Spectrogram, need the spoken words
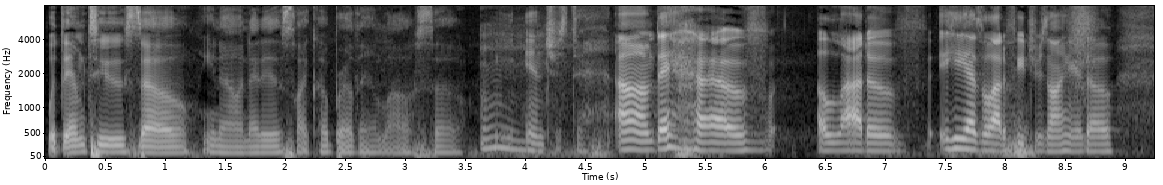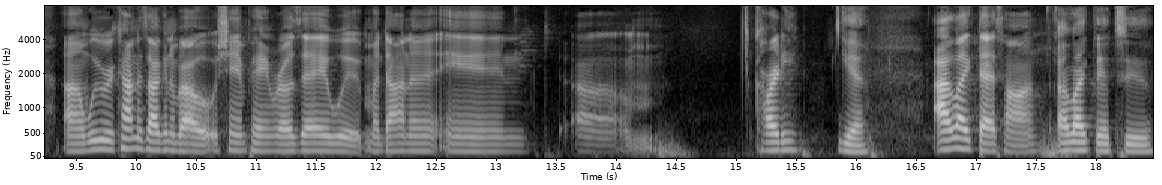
with them too. So you know, and that is like her brother-in-law. So Mm. Interesting. Um, they have a lot of. He has a lot of features on here though. Um, we were kind of talking about Champagne Rose with Madonna and um, Cardi. yeah, I like that song. I like that too.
